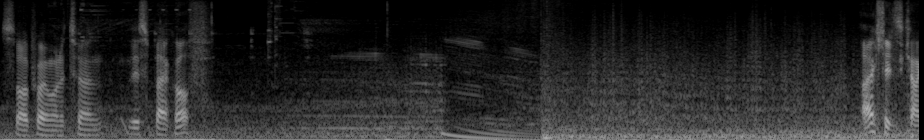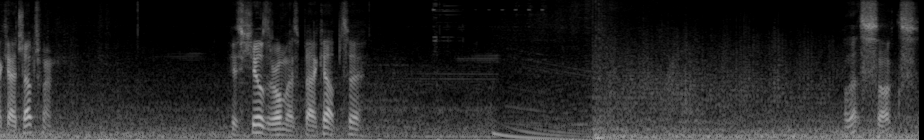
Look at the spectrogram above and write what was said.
so I probably want to turn this back off. I actually just can't catch up to him. His shields are almost back up too. Well that sucks.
